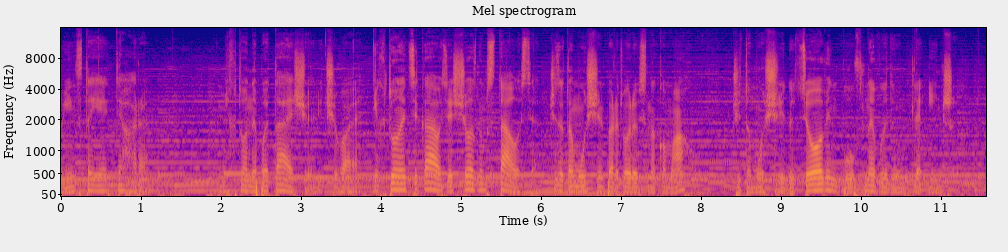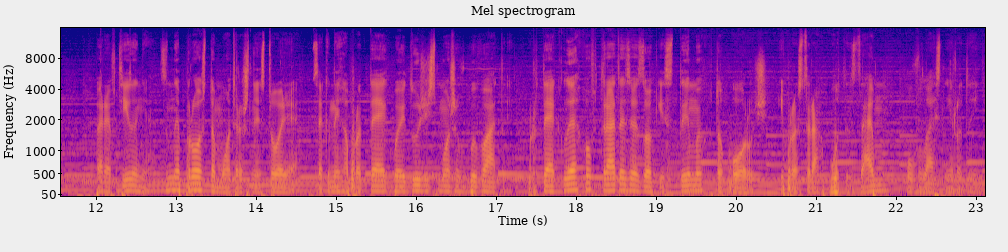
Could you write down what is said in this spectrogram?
Він стає тягарем. Ніхто не питає, що він відчуває, ніхто не цікавиться, що з ним сталося, чи це тому, що він перетворився на комаху, чи тому, що і до цього він був невидимим для інших. Перевтілення це не просто моторошна історія, це книга про те, як байдужість може вбивати, про те, як легко втратити зв'язок із тими, хто поруч, і про страх бути займом у власній родині.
